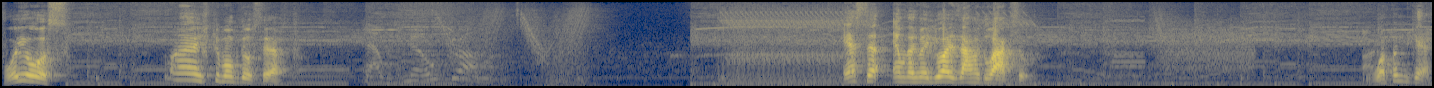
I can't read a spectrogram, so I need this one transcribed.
Foi osso. Mas que bom que deu certo. Essa é uma das melhores armas do Axel. Weapon Get.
